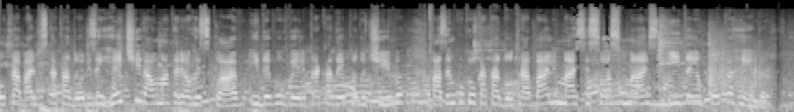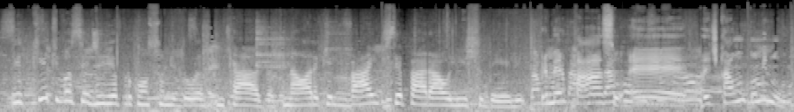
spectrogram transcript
o trabalho dos catadores em retirar o material reciclável e devolver ele para a cadeia produtiva, fazendo com que o catador trabalhe mais, se esforce mais e tenha pouca renda. E o que, que você diria para o consumidor em casa, na hora que ele vai separar o lixo dele? O primeiro passo é dedicar um, um minuto.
